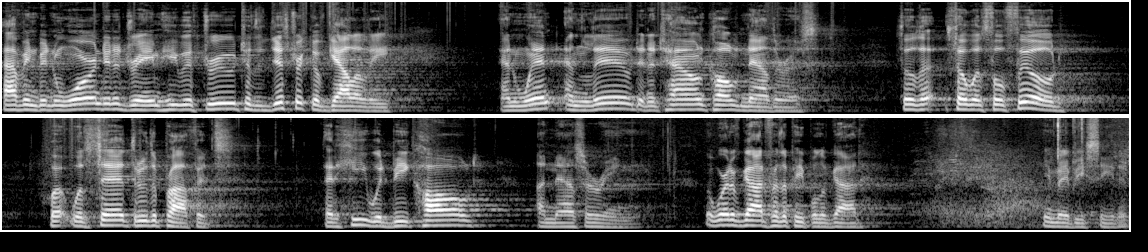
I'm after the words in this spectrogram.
Having been warned in a dream, he withdrew to the district of Galilee and went and lived in a town called Nazareth. So, that, so was fulfilled what was said through the prophets that he would be called a Nazarene. The word of God for the people of God. You may be seated.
